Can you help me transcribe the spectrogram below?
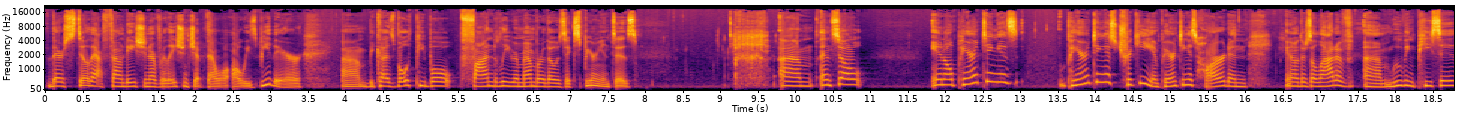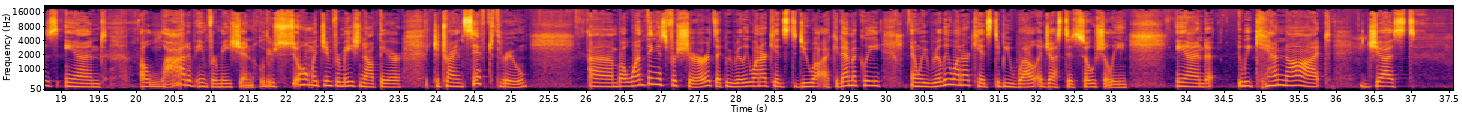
there's still that foundation of relationship that will always be there um, because both people fondly remember those experiences. Um, and so, you know, parenting is parenting is tricky and parenting is hard and you know there's a lot of um, moving pieces and a lot of information there's so much information out there to try and sift through um, but one thing is for sure it's like we really want our kids to do well academically, and we really want our kids to be well adjusted socially. And we cannot just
